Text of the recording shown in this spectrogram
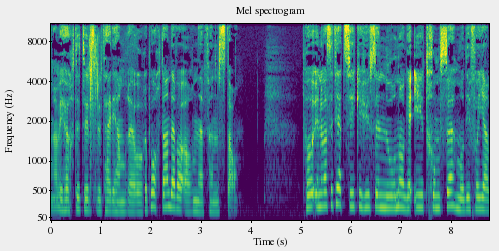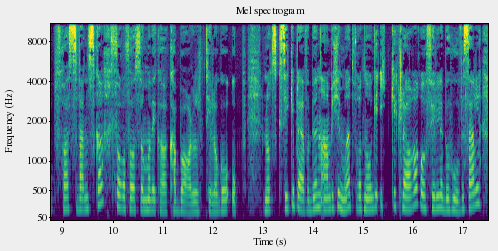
Ja, vi hørte til slutt Heidi Hemre og reporteren, det var Arne Fønstad. På Universitetssykehuset Nord-Norge i Tromsø må de få hjelp fra svensker for å få sommervikarkabalen til å gå opp. Norsk Sykepleierforbund er bekymret for at Norge ikke klarer å fylle behovet selv.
